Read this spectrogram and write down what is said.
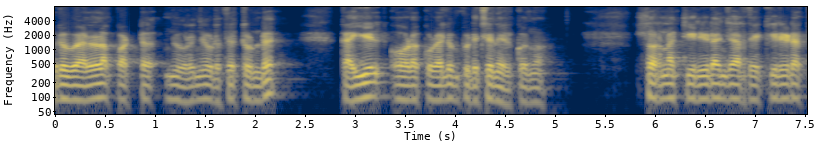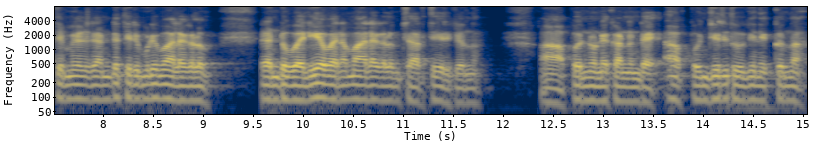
ഒരു വെള്ളപ്പട്ട് ഞുറിഞ്ഞുകൊടുത്തിട്ടുണ്ട് കയ്യിൽ ഓടക്കുഴലും പിടിച്ചു നിൽക്കുന്നു. സ്വർണ കിരീടം ചാർത്തിയ കിരീടത്തിന്മേൽ രണ്ട് തിരുമുടിമാലകളും രണ്ട് വലിയ വനമാലകളും ചാർത്തിയിരിക്കുന്നു. ആ പൊന്നുണ്ണി കണ്ണന്റെ ആ പുഞ്ചിരി തൂങ്ങി നിൽക്കുന്ന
